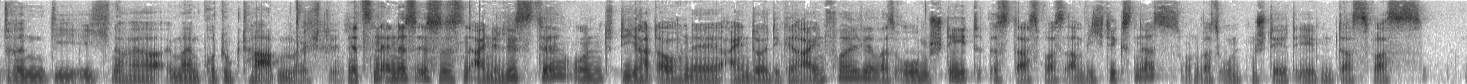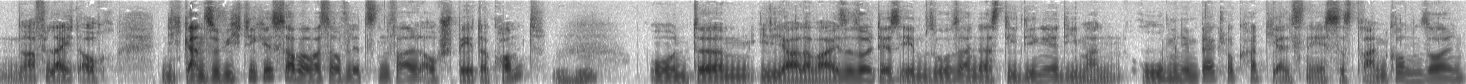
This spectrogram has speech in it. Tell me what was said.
drin, die ich nachher in meinem Produkt haben möchte. Letzten Endes ist es eine Liste und die hat auch eine eindeutige Reihenfolge. Was oben steht, ist das, was am wichtigsten ist und was unten steht, eben das, was na, vielleicht auch nicht ganz so wichtig ist, aber was auf letzten Fall auch später kommt. Mhm. Und ähm, idealerweise sollte es eben so sein, dass die Dinge, die man oben im Backlog hat, die als nächstes drankommen sollen,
